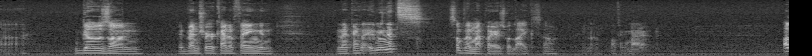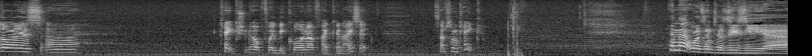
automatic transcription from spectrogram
uh, goes on adventure kind of thing and, and that kind of I mean, that's something my players would like, so, you know, I'll think about it. Otherwise, uh, cake should hopefully be cool enough I can ice it. Let's have some cake. And that wasn't as easy uh,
